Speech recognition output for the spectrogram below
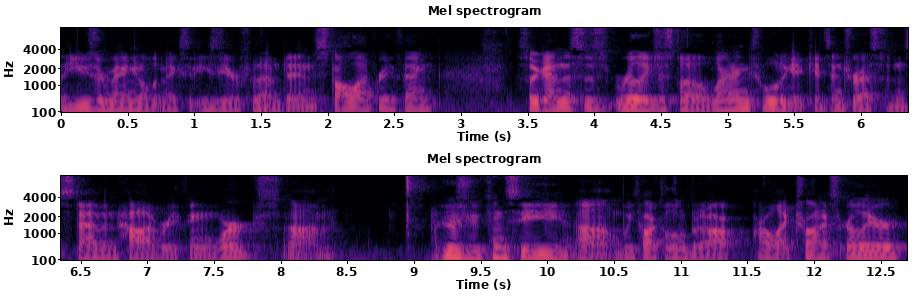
a user manual that makes it easier for them to install everything. So again, this is really just a learning tool to get kids interested in STEM and how everything works. Um, as you can see, um, we talked a little bit about our electronics earlier,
